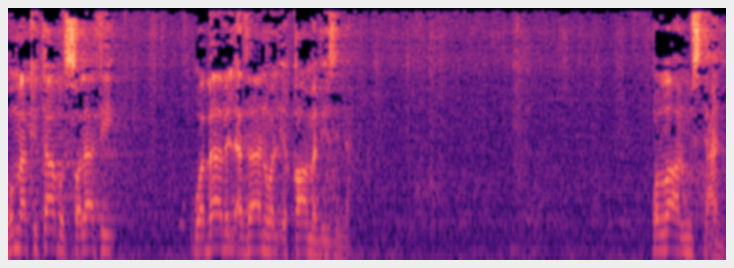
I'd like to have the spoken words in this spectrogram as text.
هما كتاب الصلاة وباب الأذان والإقامة بإذن الله. والله المستعان.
